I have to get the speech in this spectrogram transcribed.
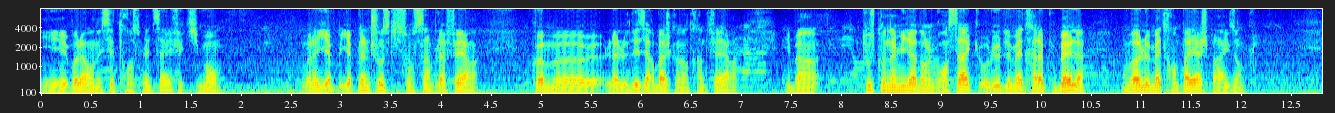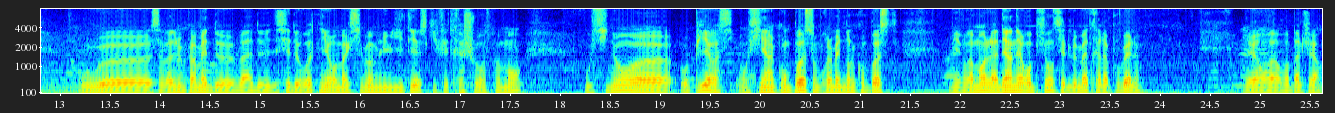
Et voilà, on essaie de transmettre ça, effectivement. Voilà, il y, a- plein de choses qui sont simples à faire, comme euh, là, le désherbage qu'on est en train de faire. Et ben, tout ce qu'on a mis là dans le grand sac, au lieu de le mettre à la poubelle, on va le mettre en paillage, par exemple. Ou euh, ça va nous permettre de- bah, de- d'essayer de retenir au maximum l'humidité, parce qu'il fait très chaud en ce moment. Ou sinon, euh, au pire, si- s'il y a un compost, on pourrait le mettre dans le compost. Mais vraiment, la dernière option, c'est de le mettre à la poubelle. D'ailleurs, on on va pas le faire.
